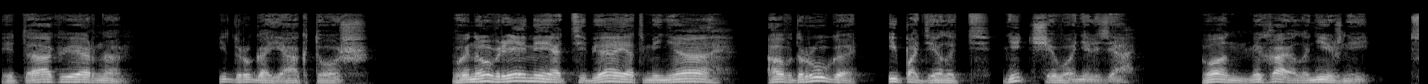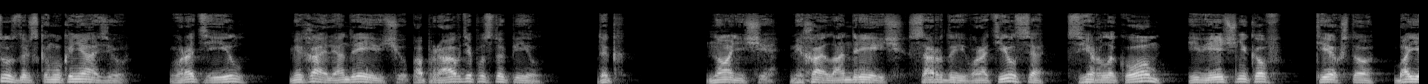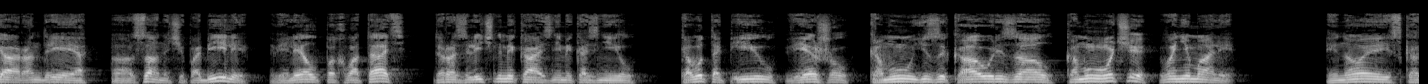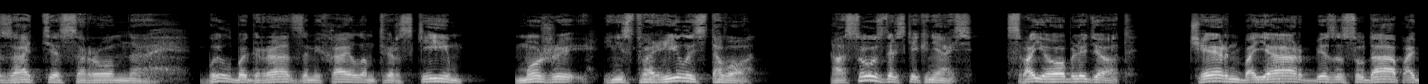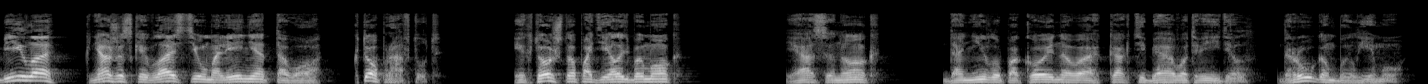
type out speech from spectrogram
И так верно. И другая кто ж. В ино время и от тебя, и от меня, а в друга и поделать ничего нельзя. Вон Михайло Нижний, Суздальскому князю, воротил, Михаилу Андреевичу по правде поступил. Так нониче Михаил Андреевич с Орды воротился с ярлыком и вечников, тех, что бояр Андрея э, Саныча побили, велел похватать да различными казнями казнил. Кого топил, вешал, кому языка урезал, кому очи вынимали. Иное и сказать те соромно. Был бы град за Михайлом Тверским, может, и не створилось того. А Суздальский князь свое блюдет. Чернь бояр без суда побила, княжеской власти умоление от того. Кто прав тут? И кто что поделать бы мог? Я, сынок, Данилу покойного, как тебя вот видел, другом был ему.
